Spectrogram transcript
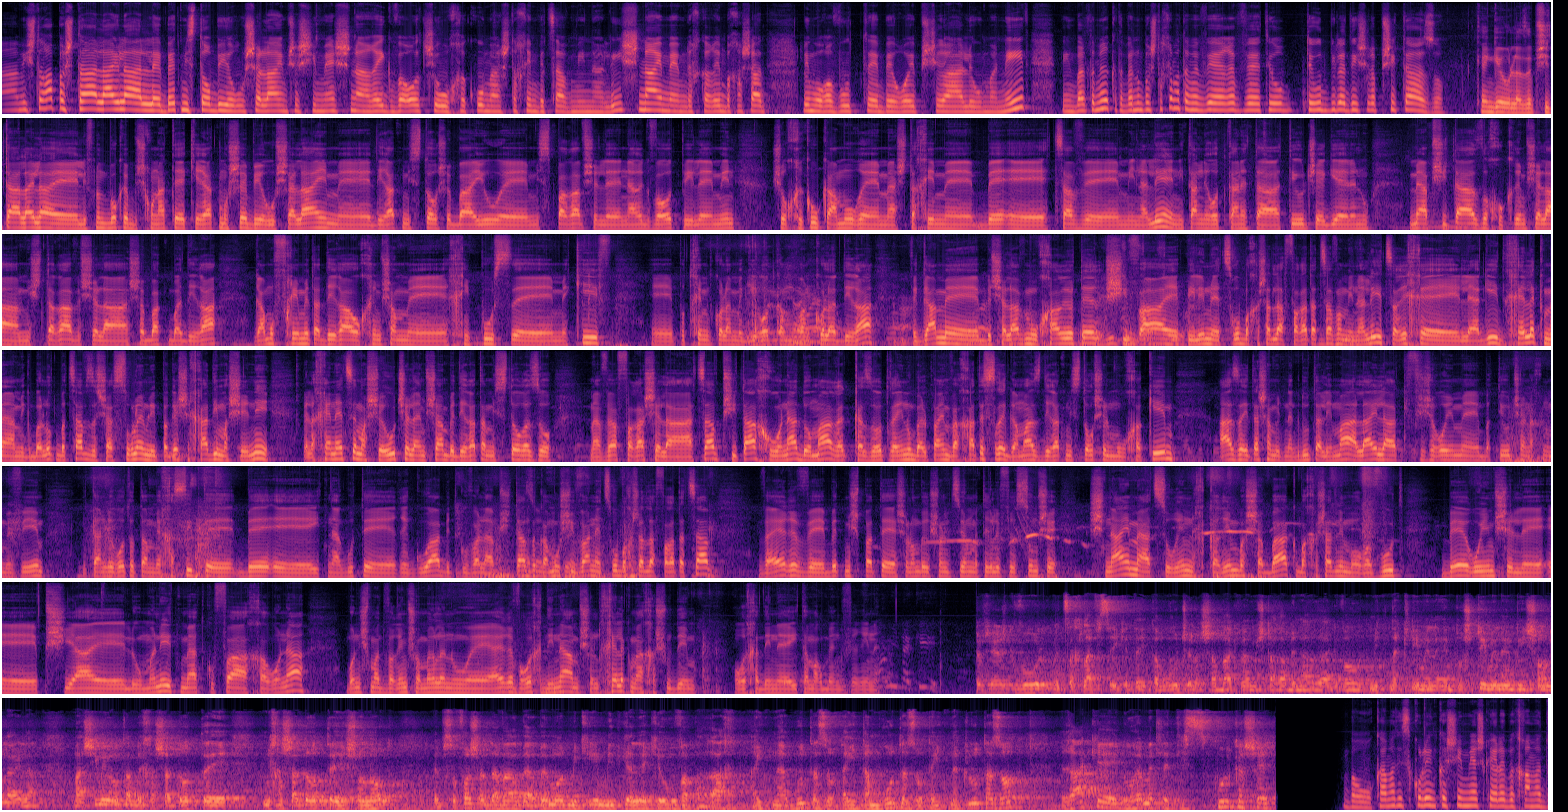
המשטרה פשטה הלילה על בית מסתור בירושלים ששימש נערי גבעות שהורחקו מהשטחים בצו מנהלי. שניים מהם נחקרים בחשד למעורבות באירועי פשיעה לאומנית. וענבל תמיר, כתבנו בשטחים, אתה מביא הערב תיעוד, תיעוד בלעדי של הפשיטה הזו. כן, גאולה, זו פשיטה הלילה לפנות בוקר בשכונת קריית משה בירושלים, דירת מסתור שבה היו מספר רב של נערי גבעות, פעילי ימין, שהורחקו כאמור מהשטחים בצו מנהלי. ניתן לראות כאן את התיעוד שהגיע אלינו מהפשיטה הזו, חוקרים של המשטרה ושל השב"כ בדירה, גם הופכים את הדירה, עורכים שם חיפוש מקיף, פותחים את כל המגירות, כמובן כל הדירה, וגם בשלב מאוחר יותר, שבעה פעילים נעצרו בחשד להפרת הצו המנהלי. צריך להגיד, חלק מהמגבלות בצו זה שאסור להם להיפגש אחד עם השני, ולכן עצם השהות שלהם שם בדירת המסתור הזו מהווה הפרה של הצו. פשיטה אחרונה דומה כזאת ראינו ב-2011, גם אז דירת מסתור של מורחקים. אז הייתה שם התנגדות אלימה, הלילה, כפי שרואים בתיעוד שאנחנו מביאים, ניתן לראות אותם יחסית בהתנהגות רגועה בתגובה לפשיטה הזו. כאמור, שבעה נעצרו בחשד להפרת הצו, והערב בית משפט השלום בראשון לציון מתיר לפרסום ששניים מהעצורים נחקרים בשב"כ בחשד למעורבות באירועים של פשיעה לאומנית מהתקופה האחרונה. בואו נשמע דברים שאומר לנו הערב עורך דינם של חלק מהחשודים, עורך הדין איתמר בן גביר. הנה. חושב שיש גבול וצריך להפסיק את ההתעמרות של השב"כ והמשטרה בנערי הגבעות, מתנכלים אליהם, פושטים אליהם באישון לילה, מאשימים אותם בחשדות, מחשדות שונות, ובסופו של דבר בהרבה מאוד מקרים מתגלה כעורבא פרח. ההתנהגות הזאת, ההתעמרות הזאת, ההתנכלות הזאת, רק גורמת לתסכול קשה. ברור. כמה תסכולים קשים יש כאלה בכמה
